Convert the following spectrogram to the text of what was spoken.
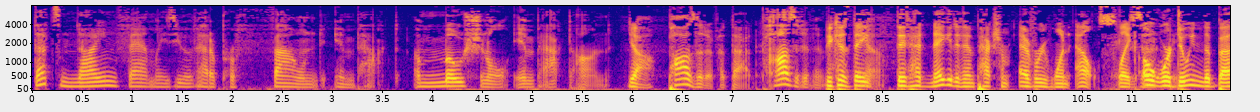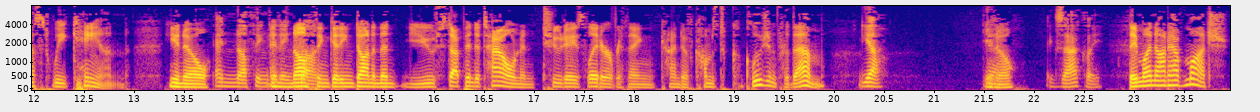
that's nine families you have had a profound impact, emotional impact on. Yeah, positive at that. Positive impact. because they yeah. they've had negative impacts from everyone else. Like, oh, we're doing the best we can, you know, and nothing and getting nothing done. getting done, and then you step into town, and two days later, everything kind of comes to conclusion for them. Yeah. You Yeah. know, Exactly. They might not have much,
